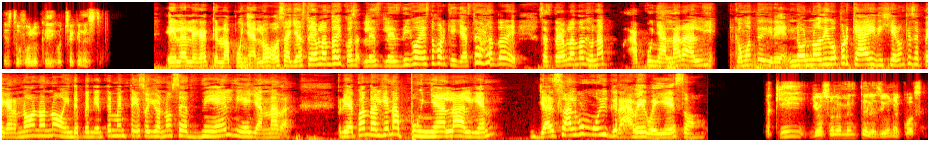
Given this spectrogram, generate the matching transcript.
Esto fue lo que dijo, chequen esto. Él alega que lo apuñaló. O sea, ya estoy hablando de cosas. Les, les digo esto porque ya estoy hablando de, o sea, estoy hablando de una apuñalar a alguien. ¿Cómo te diré? No, no digo porque, ay, dijeron que se pegaron. No, no, no. Independientemente de eso, yo no sé ni él ni ella nada. Pero ya cuando alguien apuñala a alguien, ya es algo muy grave, güey, eso. Aquí yo solamente les digo una cosa.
